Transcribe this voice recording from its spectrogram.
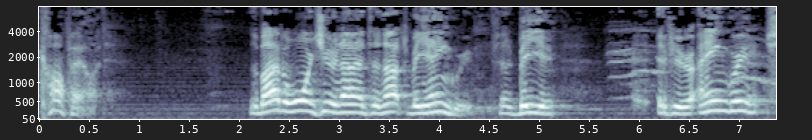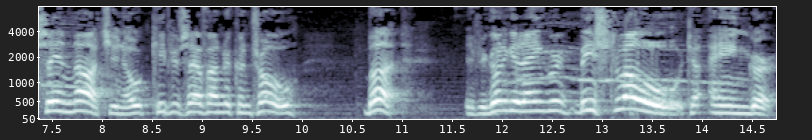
cop out. The Bible warns you and I to not to be angry. It says be, if you're angry, sin not, you know, keep yourself under control. But, if you're going to get angry, be slow to anger.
